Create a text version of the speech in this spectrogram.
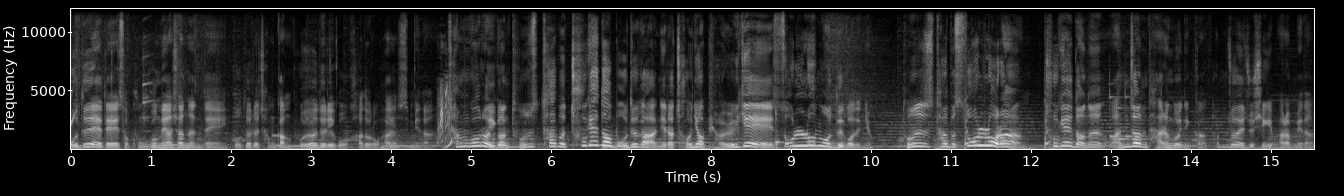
모드에 대해서 궁금해 하셨는데 모드를 잠깐 보여드리고 가도록 하겠습니다. 참고로 이건 Don't Starve Together 모드가 아니라 전혀 별개의 솔로 모드거든요. Don't Starve 솔로랑 Together는 완전 다른 거니까 참조해 주시기 바랍니다.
